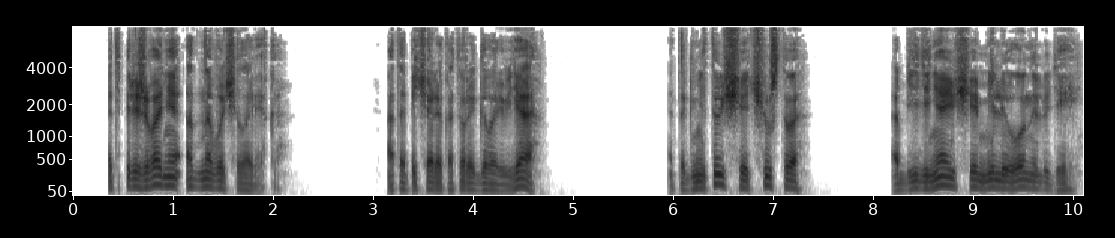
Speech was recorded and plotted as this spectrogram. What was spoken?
— это переживание одного человека. А та печаль, о которой говорю я, — это гнетущее чувство, объединяющее миллионы людей.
